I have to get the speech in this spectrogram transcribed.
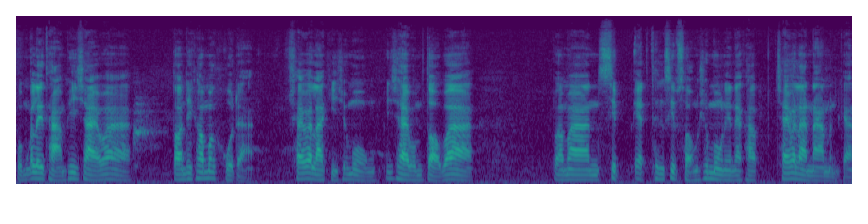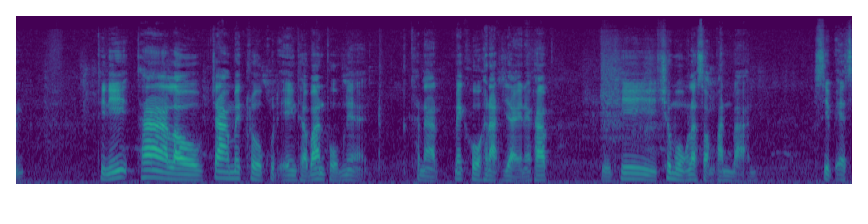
ผมก็เลยถามพี่ชายว่าตอนที่เขามาขุดอะ ใช้เวลากี่ชั่วโมง พี่ชายผมตอบว่าประมาณ 11ถึง12 ชั่วโมงเนี่ยนะครับ ใช้เวลานานเหมือนกัน ทีนี้ถ้าเราจ้างแมคโครขุดเองแถวบ้านผมเนี่ยขนาดแมคโครขนาดใหญ่นะครับ อยู่ที่ชั่วโมงละ 2,000 บาท 11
